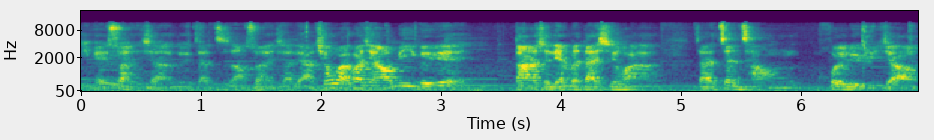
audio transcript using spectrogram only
你可以算一下，对，在纸上算一下，两千五百块钱澳币一个月，当然是连本带息还了，在正常汇率比较，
